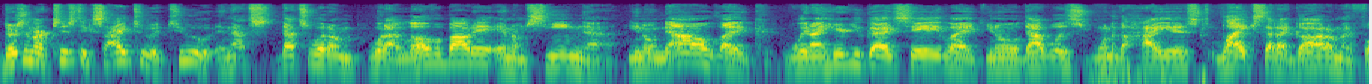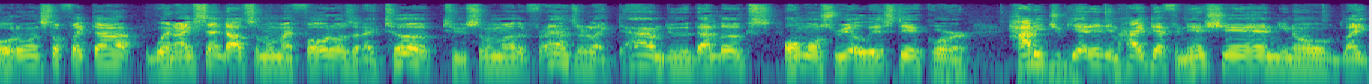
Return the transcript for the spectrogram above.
there's an artistic side to it too, and that's that's what I'm what I love about it, and I'm seeing that. You know, now like when I hear you guys say like, you know, that was one of the highest likes that I got on my photo and stuff like that. When I send out some of my photos that I took to some of my other friends, they're like, damn, dude, that looks almost realistic or how did you get it in high definition you know like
